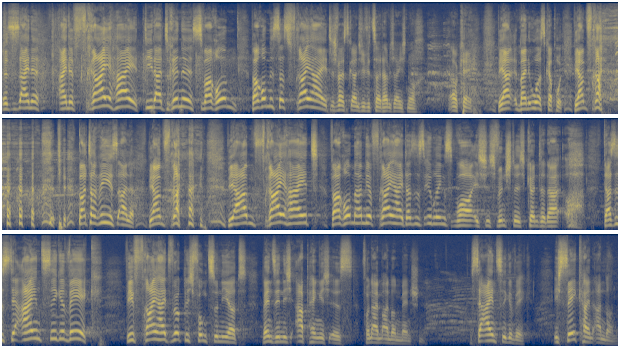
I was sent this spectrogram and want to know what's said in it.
Es ist, eine, eine Freiheit, die da drin ist. Warum? Warum ist das Freiheit? Ich weiß gar nicht, wie viel Zeit habe ich eigentlich noch. Okay, ja, meine Uhr ist kaputt. Wir haben Freiheit. Batterie ist alle. Wir haben Freiheit. Wir haben Freiheit. Warum haben wir Freiheit? Das ist übrigens, boah, ich, ich wünschte, ich könnte da. Oh, das ist der einzige Weg wie Freiheit wirklich funktioniert, wenn sie nicht abhängig ist von einem anderen Menschen. Das ist der einzige Weg. Ich sehe keinen anderen.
